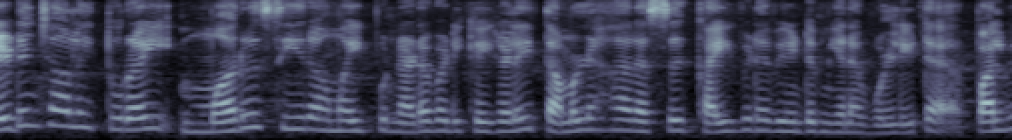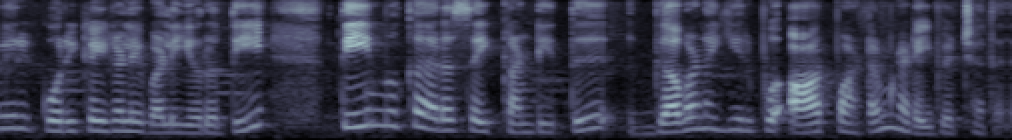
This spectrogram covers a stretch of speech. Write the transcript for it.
நெடுஞ்சாலைத்துறை மறுசீரமைப்பு நடவடிக்கைகளை தமிழக அரசு கைவிட வேண்டும் என உள்ளிட்ட பல்வேறு கோரிக்கைகளை வலியுறுத்தி திமுக அரசை கண்டித்து கவனஈர்ப்பு ஆர்ப்பாட்டம் நடைபெற்றது.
